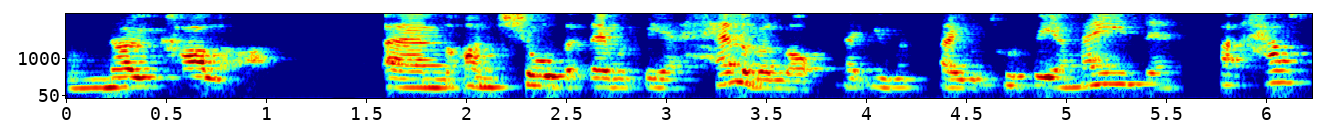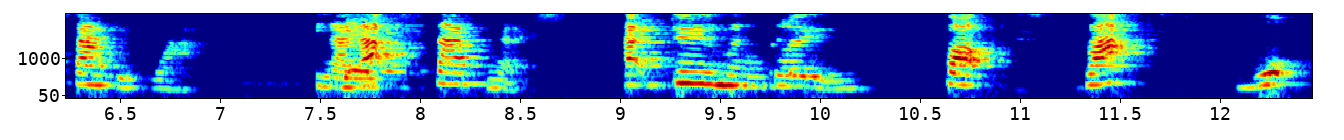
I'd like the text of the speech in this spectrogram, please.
no colour, um, I'm sure that there would be a hell of a lot that you would say, which would be amazing. But how sad is that? You know, yeah. that's sadness, that doom and gloom. But that's what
